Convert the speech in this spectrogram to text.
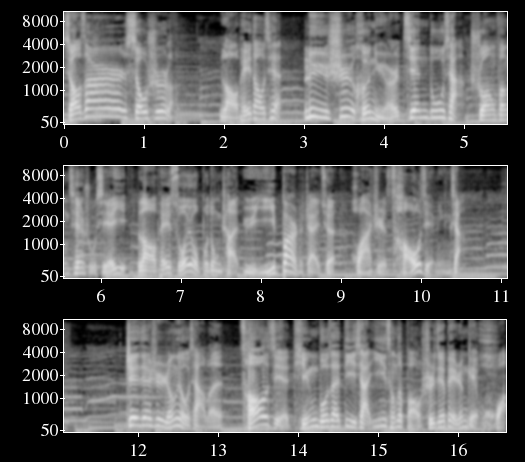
小三儿消失了，老裴道歉。律师和女儿监督下，双方签署协议，老裴所有不动产与一半的债券划至曹姐名下。这件事仍有下文，曹姐停泊在地下一层的保时捷被人给划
